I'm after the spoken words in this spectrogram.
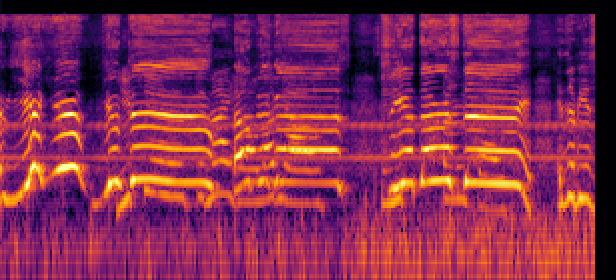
Oh yeah, yeah, you, You too. Love y'all. you guys. See See you Thursday. It's gonna be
